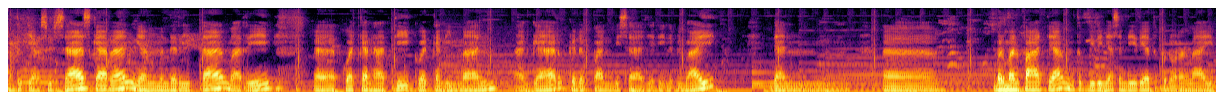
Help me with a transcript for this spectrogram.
Untuk yang susah sekarang yang menderita mari uh, kuatkan hati kuatkan iman agar ke depan bisa jadi lebih baik dan uh, bermanfaat ya untuk dirinya sendiri ataupun orang lain.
